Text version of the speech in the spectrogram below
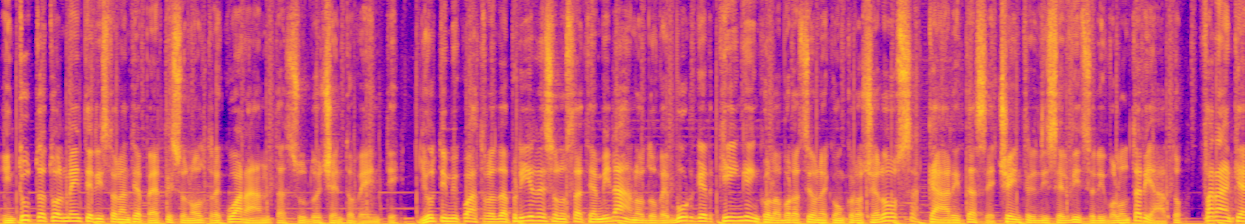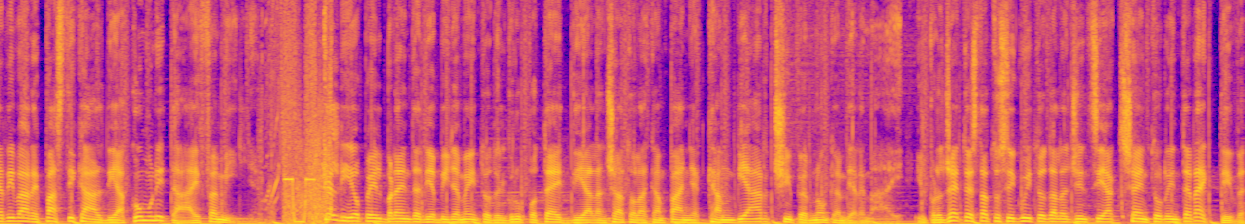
In tutto attualmente i ristoranti aperti sono oltre 40 su 220. Gli ultimi 4 ad aprire sono stati a Milano dove Burger King in collaborazione con Croce Rossa, Caritas e centri di servizio di volontariato farà anche arrivare pasti caldi a comunità e famiglie. Calliope, il brand di abbigliamento del gruppo Teddy, ha lanciato la campagna Cambiarci per non cambiare mai. Il progetto è stato seguito dall'agenzia Accenture Interactive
